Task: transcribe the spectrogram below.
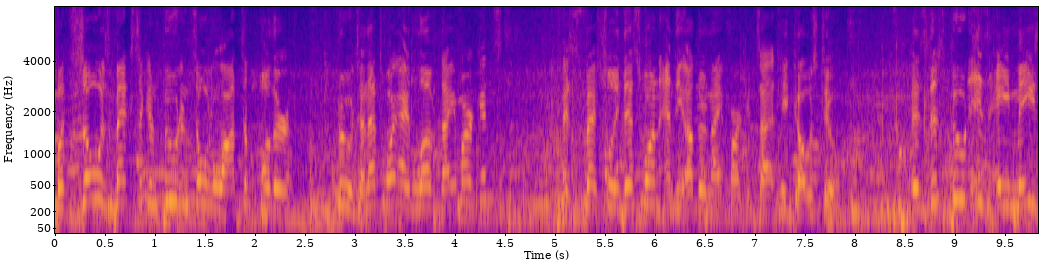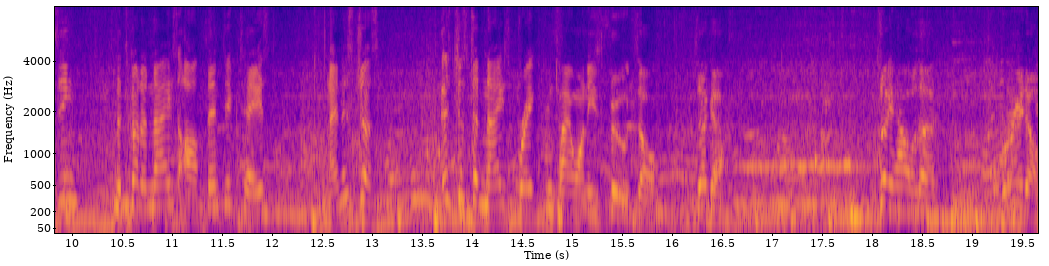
but so is Mexican food and so is lots of other foods. And that's why I love night markets, especially this one and the other night markets that he goes to. Is this food is amazing. It's got a nice authentic taste and it's just, it's just a nice break from Taiwanese food. So check out. you how the burrito.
